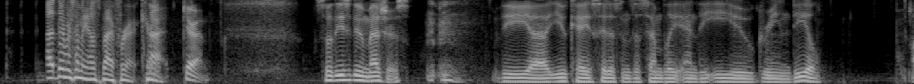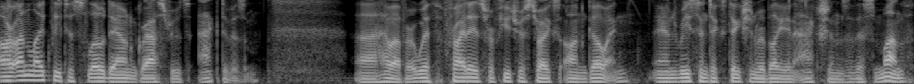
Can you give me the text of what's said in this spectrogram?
uh, there was something else, but I forgot. Karen. All right, Karen. So these new measures, the uh, UK Citizens Assembly and the EU Green Deal, are unlikely to slow down grassroots activism. Uh, however, with Fridays for Future strikes ongoing and recent Extinction Rebellion actions this month,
